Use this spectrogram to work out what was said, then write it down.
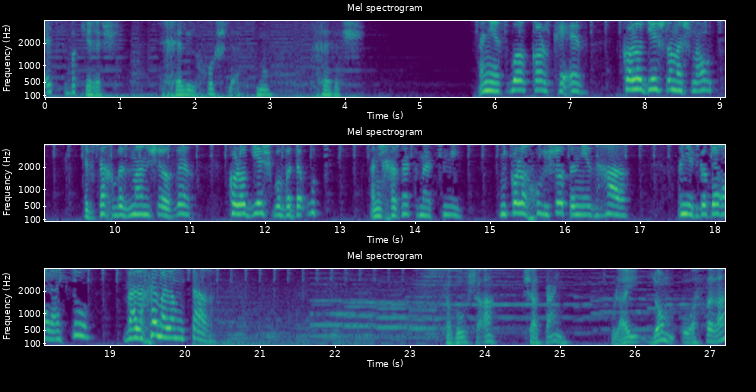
עץ וקרש, החל ללחוש לעצמו חרש. אני אסבול כל כאב, כל עוד יש לו משמעות. אבטח בזמן שעובר, כל עוד יש בו ודאות. אני חזק מעצמי, מכל החולשות אני אזהר. אני אתגבר על האסור, ואלחם על המותר. כעבור שעה, שעתיים, אולי יום או עשרה,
